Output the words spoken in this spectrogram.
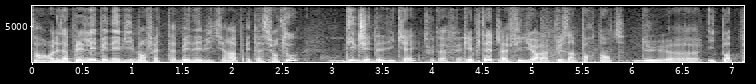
On les appelait les Benebi, mais en fait, t'as Benebi qui rappe, et t'as surtout DJ Daddy Tout à fait. qui est peut-être la figure la plus importante du euh, hip-hop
